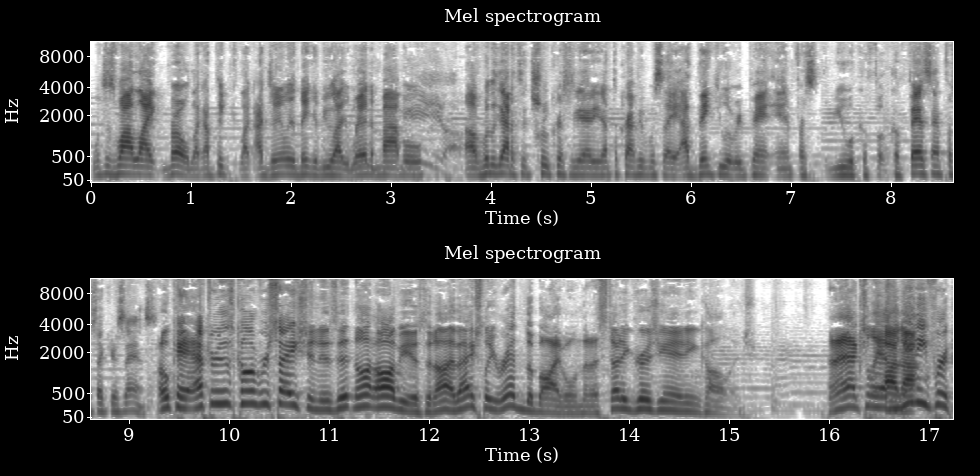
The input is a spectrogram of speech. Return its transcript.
which is why, like, bro, like I think, like I genuinely think if you like read the Bible, uh, really got into true Christianity, not the crap people say, I think you would repent and for, you would conf- confess and forsake your sins. okay, after this conversation, is it not obvious that I've actually read the Bible and that I studied Christianity in college? And I actually have Uh, many friends.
